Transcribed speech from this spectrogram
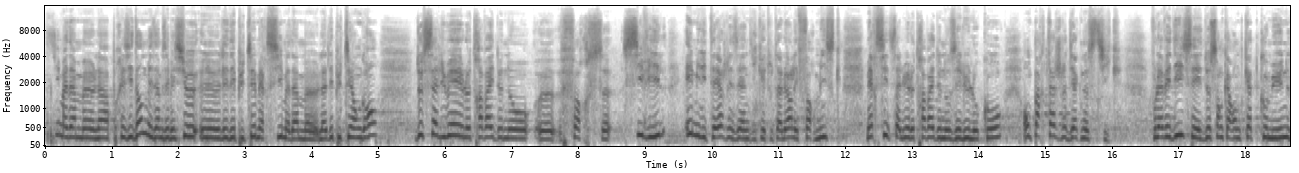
Merci Madame la Présidente, Mesdames et Messieurs euh, les députés. Merci Madame la députée Engrand de saluer le travail de nos euh, forces civiles et militaires. Je les ai indiqués tout à l'heure, les FORMISC. Merci de saluer le travail de nos élus locaux. On partage le diagnostic. Vous l'avez dit, c'est 244 communes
